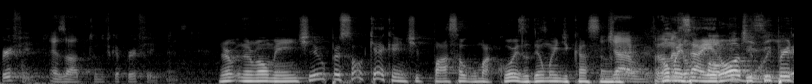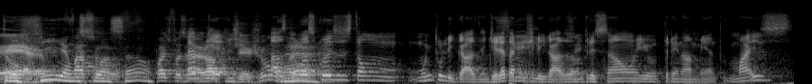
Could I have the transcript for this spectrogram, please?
perfeito. Exato. Tudo fica perfeito. Nor- Normalmente o pessoal quer que a gente passe alguma coisa, dê uma indicação. Já, né? pelo Não, mas menos um aeróbico, hipertrofia, É, faço- musculação. Pode fazer É um aeróbico em jejum? As É. duas coisas estão muito ligadas, né? diretamente Sim, ligadas, a sim. nutrição e o treinamento. Mas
